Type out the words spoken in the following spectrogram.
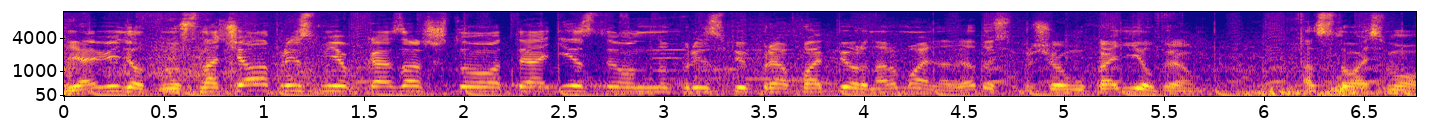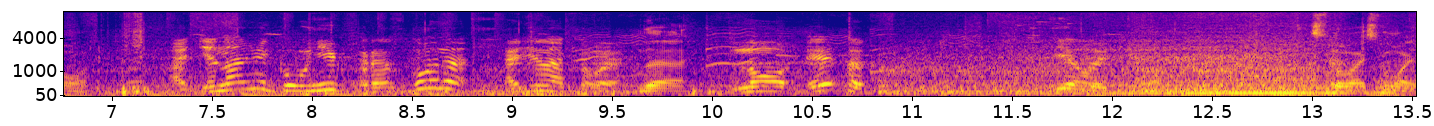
Я видел, ну сначала, в принципе, мне показалось, что Т11, он, ну, в принципе, прям попер нормально, да, то есть, причем уходил прям от 108-го. А динамика у них разгона одинаковая. Да, Но этот делает его. 108-й.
